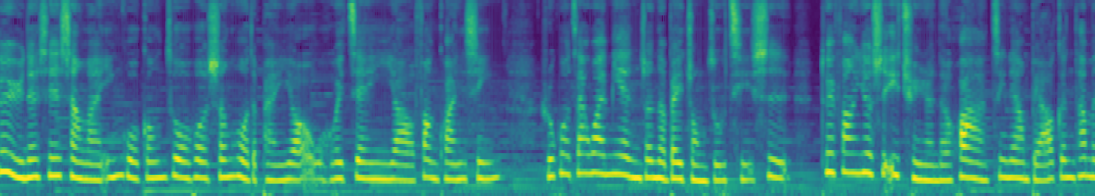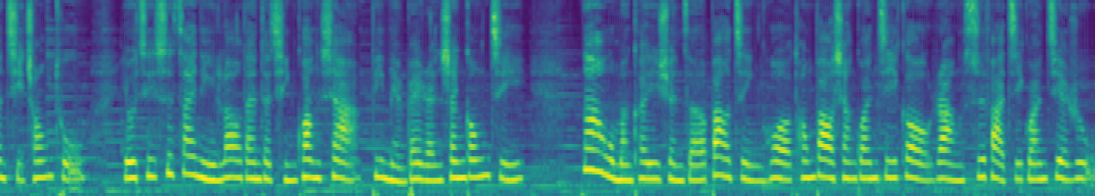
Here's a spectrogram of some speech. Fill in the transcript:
对于那些想来英国工作或生活的朋友，我会建议要放宽心。如果在外面真的被种族歧视，对方又是一群人的话，尽量不要跟他们起冲突，尤其是在你落单的情况下，避免被人身攻击。那我们可以选择报警或通报相关机构，让司法机关介入。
